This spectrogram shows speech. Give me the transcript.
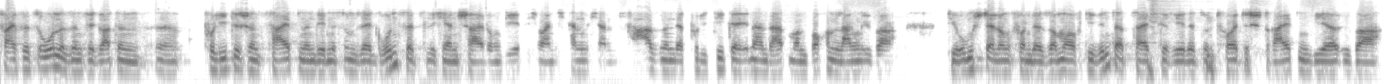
Zweifelsohne sind wir gerade in äh, politischen Zeiten, in denen es um sehr grundsätzliche Entscheidungen geht. Ich meine, ich kann mich an Phasen in der Politik erinnern, da hat man wochenlang über die Umstellung von der Sommer- auf die Winterzeit geredet und heute streiten wir über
